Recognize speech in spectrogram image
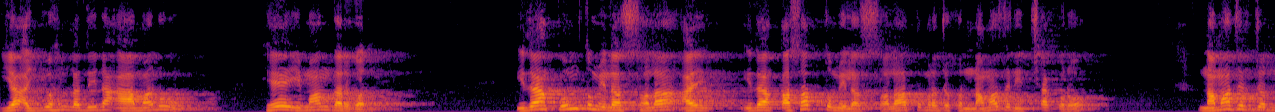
ইয়া আইয়ুহাল্লাযীনা আমানু হে ঈমানদারগণ ইদা কুমতুম ইলা সালা, আই ইদা কাসাত্তুম ইলা সালা, তোমরা যখন নামাজের ইচ্ছা করো, নামাজের জন্য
